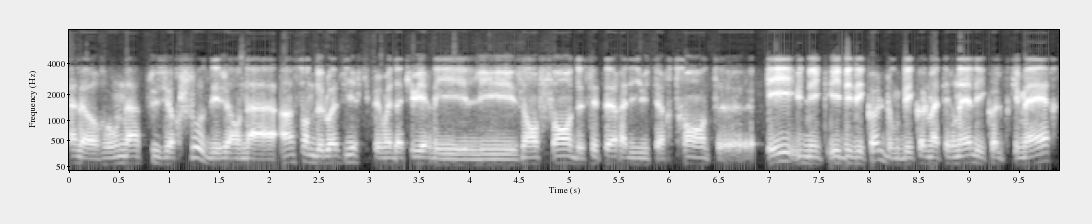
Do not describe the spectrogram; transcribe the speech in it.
Alors, on a plusieurs choses. Déjà, on a un centre de loisirs qui permet d'accueillir les, enfants de 7h à 18h30 euh, et, des écoles, donc des écoles maternelles, écoles primaires,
